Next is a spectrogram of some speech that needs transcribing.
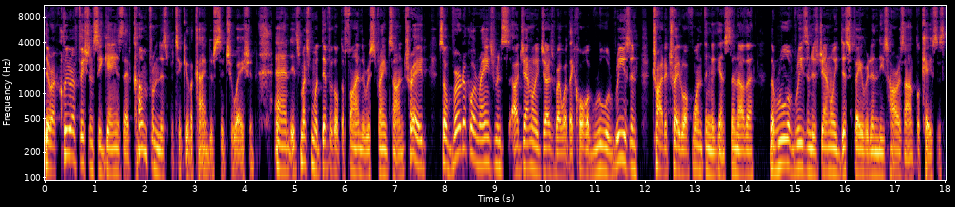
there are clear efficiency gains that come from this particular kind of situation. And it's much more difficult to find the restraints on trade. So vertical arrangements are generally judged by what they call a rule of reason, try to trade off one thing against another the rule of reason is generally disfavored in these horizontal cases.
